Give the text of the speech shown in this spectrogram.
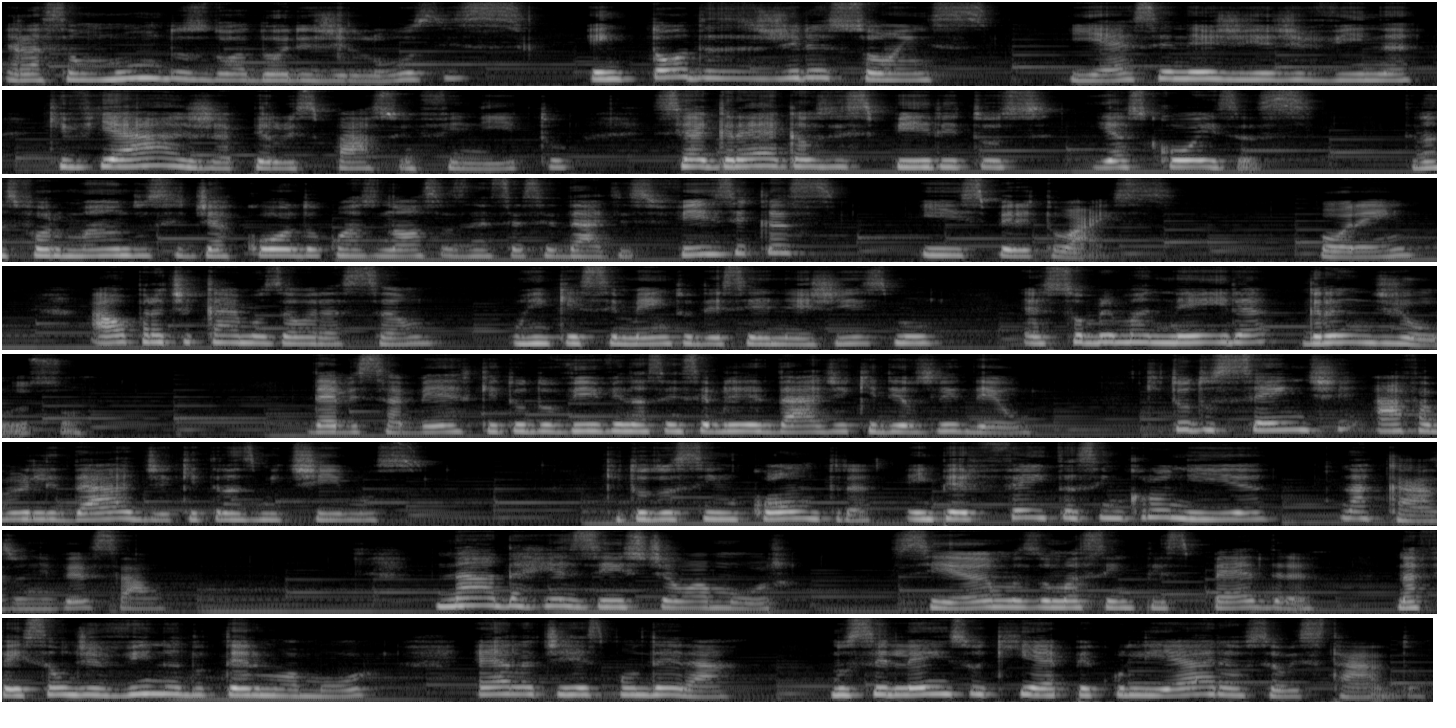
Elas são mundos doadores de luzes em todas as direções, e essa energia divina que viaja pelo espaço infinito se agrega aos espíritos e às coisas, transformando-se de acordo com as nossas necessidades físicas e espirituais. Porém, ao praticarmos a oração, o enriquecimento desse energismo é sobremaneira grandioso. Deve saber que tudo vive na sensibilidade que Deus lhe deu, que tudo sente a afabilidade que transmitimos, que tudo se encontra em perfeita sincronia na casa universal. Nada resiste ao amor. Se amas uma simples pedra, na feição divina do termo amor, ela te responderá, no silêncio que é peculiar ao seu estado,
